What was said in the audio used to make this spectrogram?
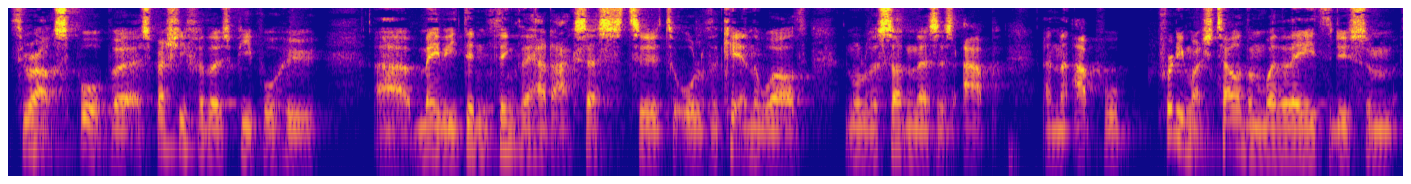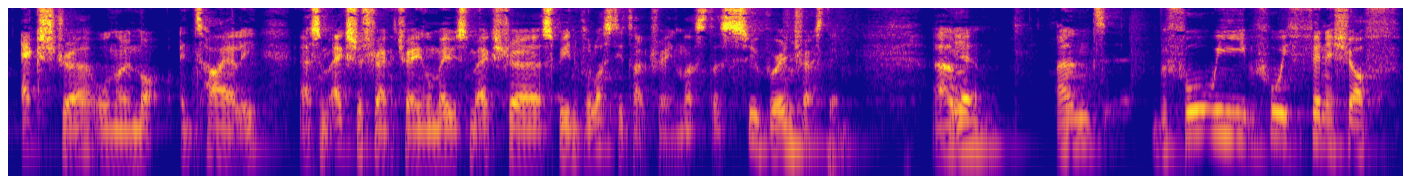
throughout sport, but especially for those people who uh, maybe didn't think they had access to, to all of the kit in the world, and all of a sudden there's this app, and the app will pretty much tell them whether they need to do some extra, although not entirely, uh, some extra strength training or maybe some extra speed and velocity type training. That's that's super interesting. Um, yeah. And before we before we finish off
